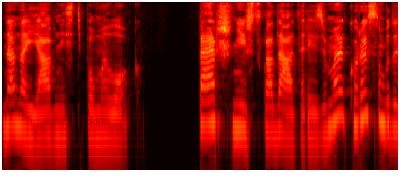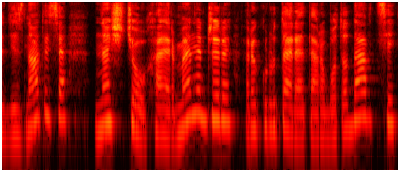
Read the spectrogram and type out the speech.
на наявність помилок. Перш ніж складати резюме, корисно буде дізнатися, на що HR-менеджери, рекрутери та роботодавці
